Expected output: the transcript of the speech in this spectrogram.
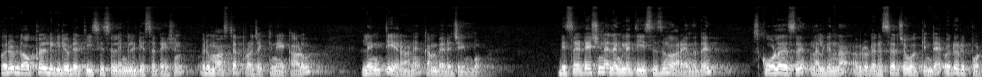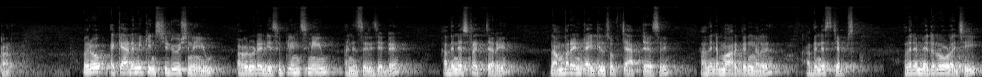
ഒരു ഡോക്ടറൽ ഡിഗ്രിയുടെ തീസിസ് അല്ലെങ്കിൽ ഡിസർട്ടേഷൻ ഒരു മാസ്റ്റർ പ്രൊജക്റ്റിനേക്കാളും ലെങ്തിയറാണ് കമ്പയർ ചെയ്യുമ്പോൾ. ഡിസർട്ടേഷൻ അല്ലെങ്കിൽ തീസിസ് എന്ന് പറയുന്നത് സ്കോളേഴ്സ് നൽകുന്ന അവരുടെ റിസർച്ച് വർക്കിന്റെ ഒരു റിപ്പോർട്ടാണ്. ഒരു അക്കാഡമിക് ഇൻസ്റ്റിറ്റ്യൂഷനെയും അവരുടെ ഡിസിപ്ലിൻസിനെയും അനുസരിച്ചിട്ട് അതിന്റെ structure number and titles of chapters അതിന്റെ മാർഗങ്ങൾ അതിന്റെ സ്റ്റെപ്സ് അതിന്റെ മെത്തഡോളജി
